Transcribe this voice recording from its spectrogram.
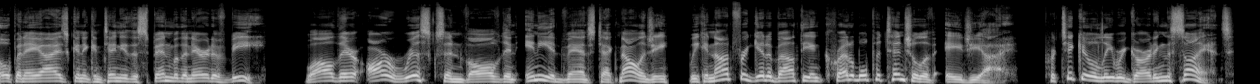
OpenAI is going to continue the spin with a narrative B. While there are risks involved in any advanced technology, we cannot forget about the incredible potential of AGI, particularly regarding the science.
